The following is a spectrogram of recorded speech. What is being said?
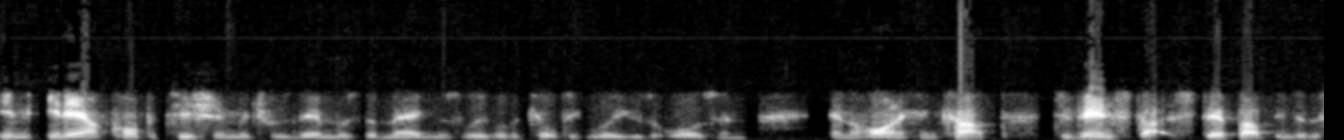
in, in our competition, which was then was the Magners League or the Celtic League as it was, and, and the Heineken Cup, to then start, step up into the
